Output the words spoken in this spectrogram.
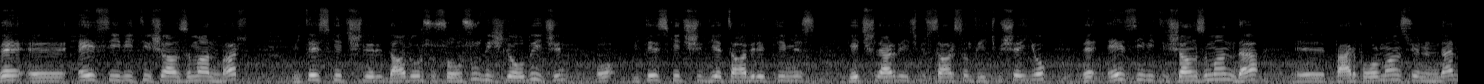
Ve e, LCVT şanzıman var. Vites geçişleri daha doğrusu sonsuz dişli olduğu için o vites geçişi diye tabir ettiğimiz geçişlerde hiçbir sarsıntı, hiçbir şey yok. Ve e-CVT şanzıman da e, performans yönünden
